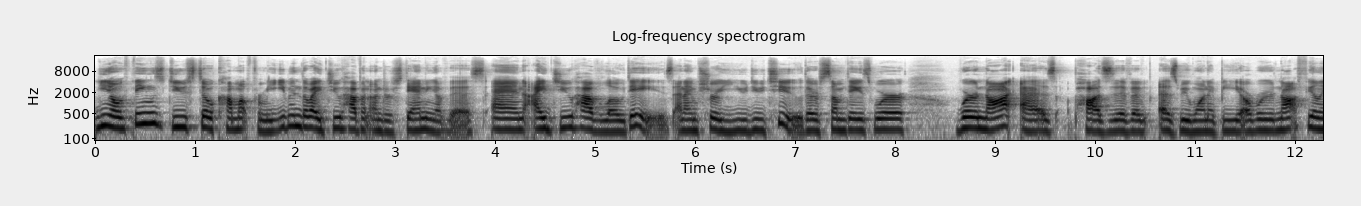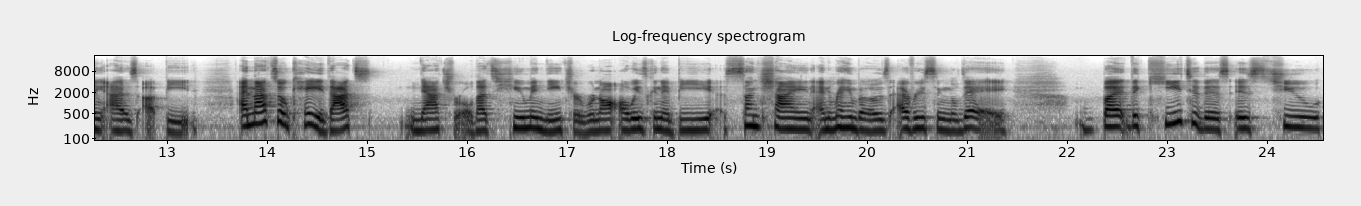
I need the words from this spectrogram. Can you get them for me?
you know, things do still come up for me, even though I do have an understanding of this. And I do have low days, and I'm sure you do too. There's some days where we're not as positive as we want to be, or we're not feeling as upbeat. And that's okay. That's natural. That's human nature. We're not always going to be sunshine and rainbows every single day. But the key to this is to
